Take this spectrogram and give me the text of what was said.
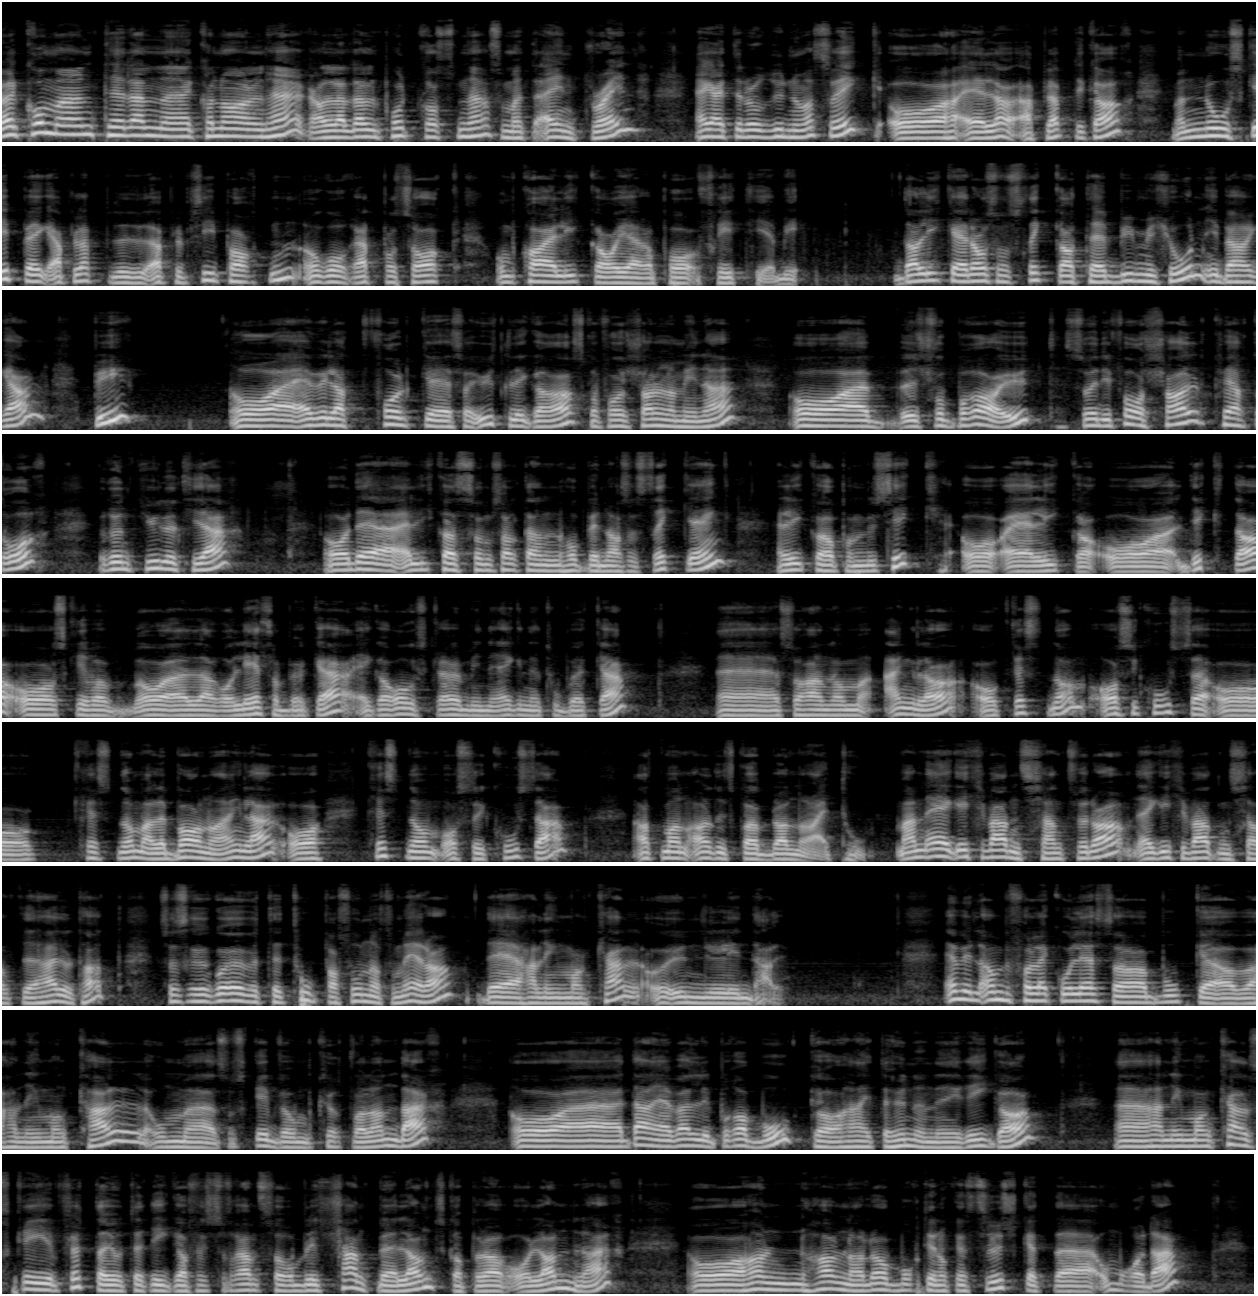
Velkommen til denne kanalen her, eller denne podkasten her, som heter Ain't Rain. Jeg heter Rune Vassvik og er epileptiker. Men nå skipper jeg epilepsiparten og går rett på sak om hva jeg liker å gjøre på fritida mi. Da liker jeg da som strikker til Bymisjon i Bergen by. Og jeg vil at folk eh, som er uteliggere, skal få skjallene mine og eh, se bra ut. Så de får skjall hvert år rundt juletider. Og det, jeg liker som sagt den hobbyen altså strikking. Jeg liker å høre på musikk, og jeg liker å dikte og skrive og, eller å lese bøker. Jeg har òg skrevet mine egne to bøker. Eh, som handler om engler og kristendom, og psykose og kristendom, eller barn og engler, og kristendom og psykose. At man aldri skal blande de to. Men jeg er ikke verdenskjent for det. Jeg er ikke verdenskjent i det hele tatt. Så jeg skal gå over til to personer som er det. Det er Henning Mankell og Unni Lindell. Jeg vil anbefale dere å lese boka av Henning Mankell om, eh, som skriver om Kurt Wallander. Og eh, Det er en veldig bra bok, og den heter 'Hundene i Riga'. Eh, Henning Mankell flytter jo til Riga først og fremst for å bli kjent med landskapet der og landet der. Og han havna da borti noen sluskete områder.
